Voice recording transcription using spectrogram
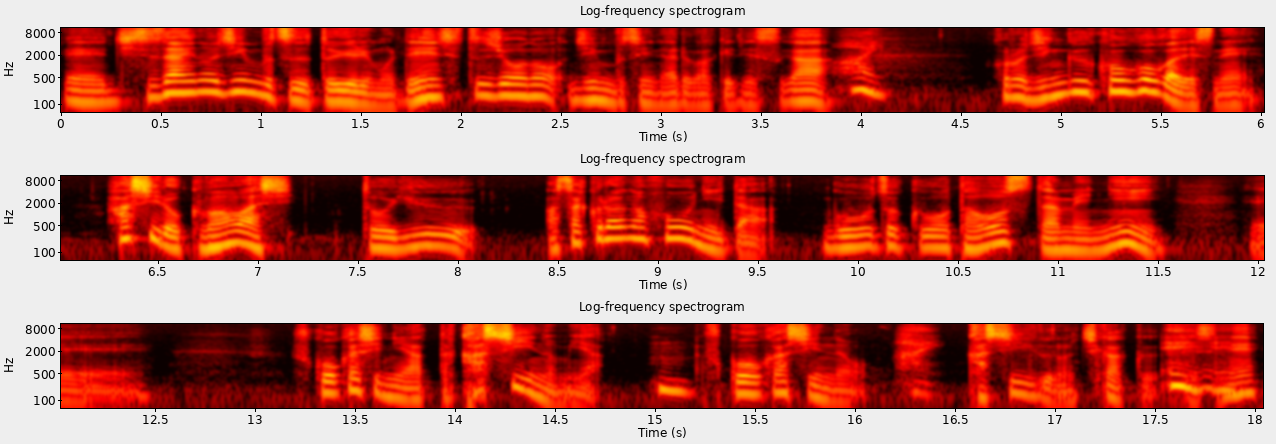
えー、実在の人物というよりも伝説上の人物になるわけですが、はい、この神宮皇后がですね橋六回しという朝倉の方にいた豪族を倒すために、えー、福岡市にあったカシーの宮、うん、福岡市のカシー宮の近くですね、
